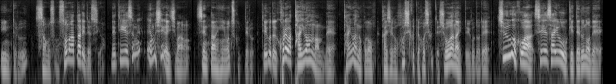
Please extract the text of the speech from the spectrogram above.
インテルサムソン。そのあたりですよ。で、TSMC が一番先端品を作ってる。っていうことで、これは台湾なんで、台湾のこの会社が欲しくて欲しくてしょうがないということで中国は制裁を受けてるので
